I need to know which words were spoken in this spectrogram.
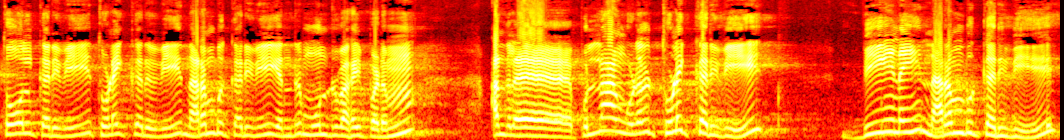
தோல் கருவி துளைக்கருவி நரம்பு கருவி என்று மூன்று வகைப்படும். அதில் புல்லாங்குழல் துளைக்கருவி வீணை நரம்பு கருவி.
